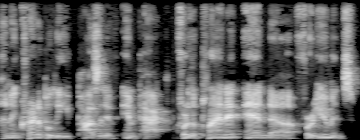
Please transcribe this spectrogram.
an incredibly positive impact for the planet and uh, for humans.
